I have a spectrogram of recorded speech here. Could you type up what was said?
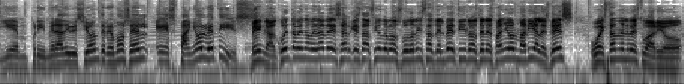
Y en primera división tenemos el Español Betis. Venga, cuéntame novedades, a ver qué está haciendo los futbolistas del Betis, los del Español. María, ¿les ves o están en el vestuario?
